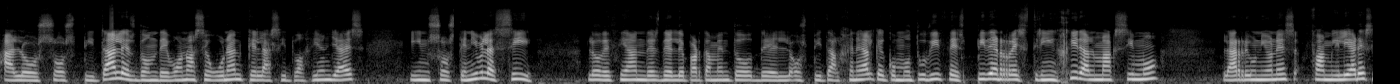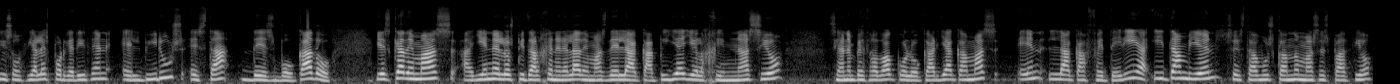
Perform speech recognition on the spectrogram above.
a los hospitales donde, bueno, aseguran que la situación ya es insostenible. Sí, lo decían desde el Departamento del Hospital General, que como tú dices, piden restringir al máximo las reuniones familiares y sociales porque dicen el virus está desbocado. Y es que además, allí en el Hospital General, además de la capilla y el gimnasio, se han empezado a colocar ya camas en la cafetería y también se está buscando más espacio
